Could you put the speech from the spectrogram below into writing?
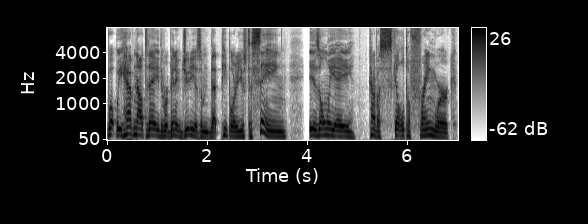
what we have now today, the rabbinic Judaism that people are used to seeing, is only a kind of a skeletal framework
